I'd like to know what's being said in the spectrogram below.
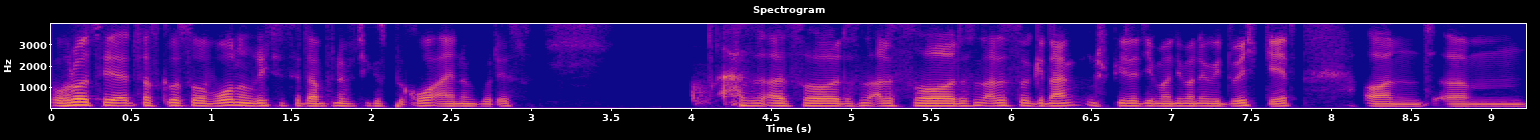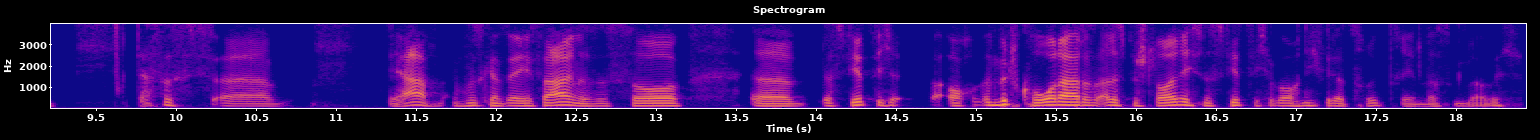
holst dir etwas größere Wohnung, richtest dir dann ein vernünftiges Büro ein und gut ist? Das sind alles so, das sind alles so, das sind alles so Gedankenspiele, die man, die man irgendwie durchgeht. Und ähm, das ist, äh, ja, ich muss ganz ehrlich sagen, das ist so, äh, das wird sich auch mit Corona hat das alles beschleunigt, das wird sich aber auch nicht wieder zurückdrehen lassen, glaube ich.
